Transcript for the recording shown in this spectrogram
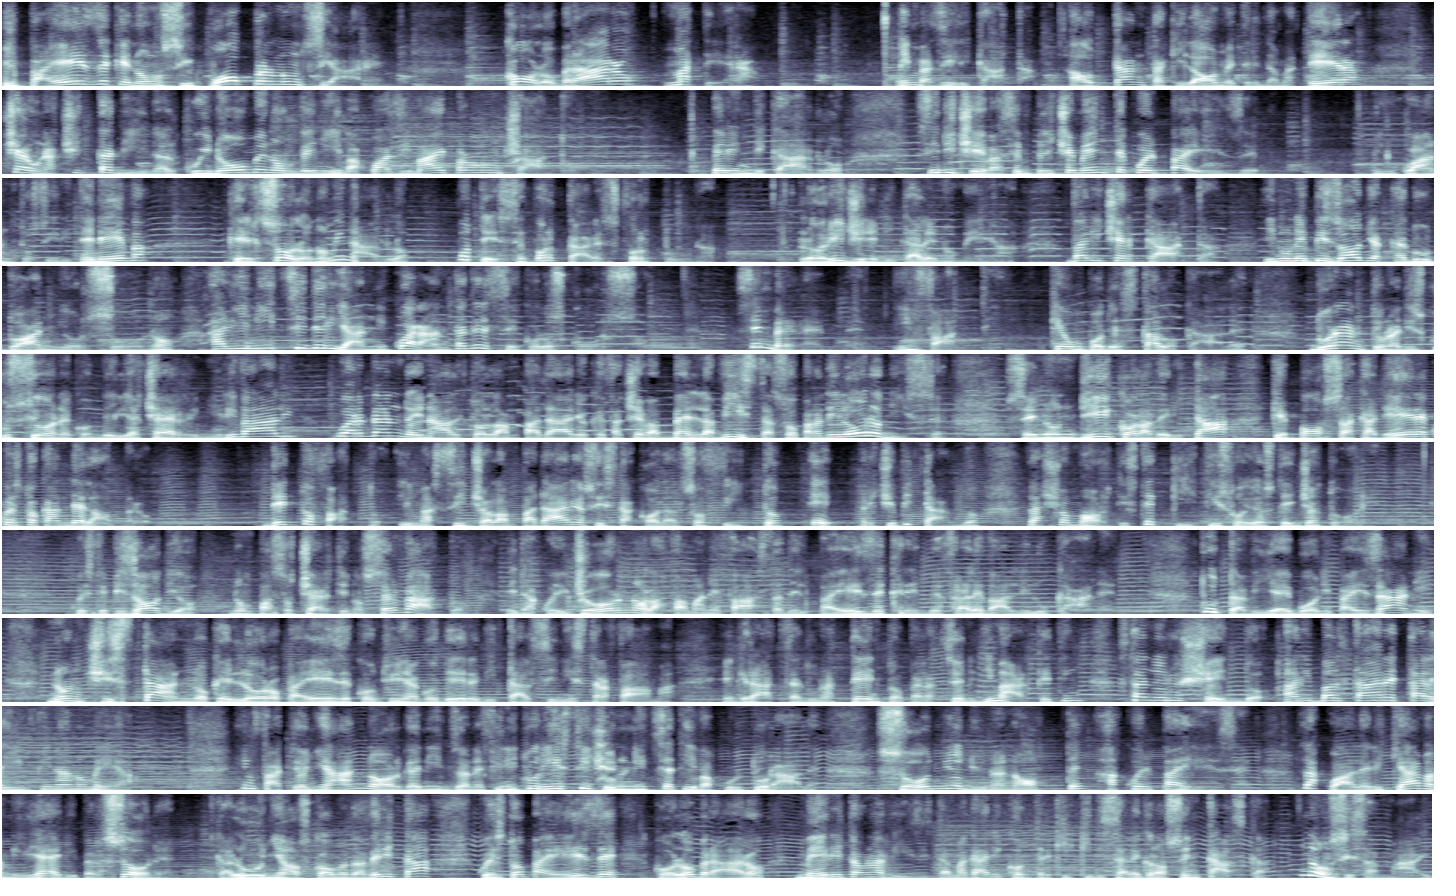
Il paese che non si può pronunziare. Colobraro, Matera. In Basilicata, a 80 km da Matera, c'è una cittadina il cui nome non veniva quasi mai pronunciato. Per indicarlo si diceva semplicemente quel paese, in quanto si riteneva che il solo nominarlo potesse portare sfortuna. L'origine di tale nomea va ricercata in un episodio accaduto anni or sono agli inizi degli anni 40 del secolo scorso. Sembrerebbe, infatti, che un podestà locale, durante una discussione con degli acerrimi rivali, guardando in alto il lampadario che faceva bella vista sopra di loro, disse: Se non dico la verità, che possa cadere questo candelabro. Detto fatto, il massiccio lampadario si staccò dal soffitto e, precipitando, lasciò morti stecchiti i suoi osteggiatori. Questo episodio non passò certo inosservato e da quel giorno la fama nefasta del paese crebbe fra le valli lucane. Tuttavia i buoni paesani non ci stanno che il loro paese continui a godere di tal sinistra fama e grazie ad un'attenta operazione di marketing stanno riuscendo a ribaltare tale infina nomea. Infatti ogni anno organizzano ai fini turistici un'iniziativa culturale, Sogno di una notte a quel paese, la quale richiama migliaia di persone. Calugna o scomoda verità, questo paese, Colobraro, merita una visita, magari con tre chicchi di sale grosso in tasca, non si sa mai.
